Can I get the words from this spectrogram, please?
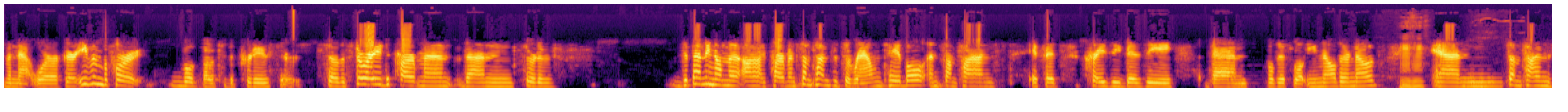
the network or even before it will go to the producers. So the story department then sort of, depending on the, on the department, sometimes it's a round table and sometimes if it's crazy busy, then people just will email their notes. Mm-hmm. And sometimes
